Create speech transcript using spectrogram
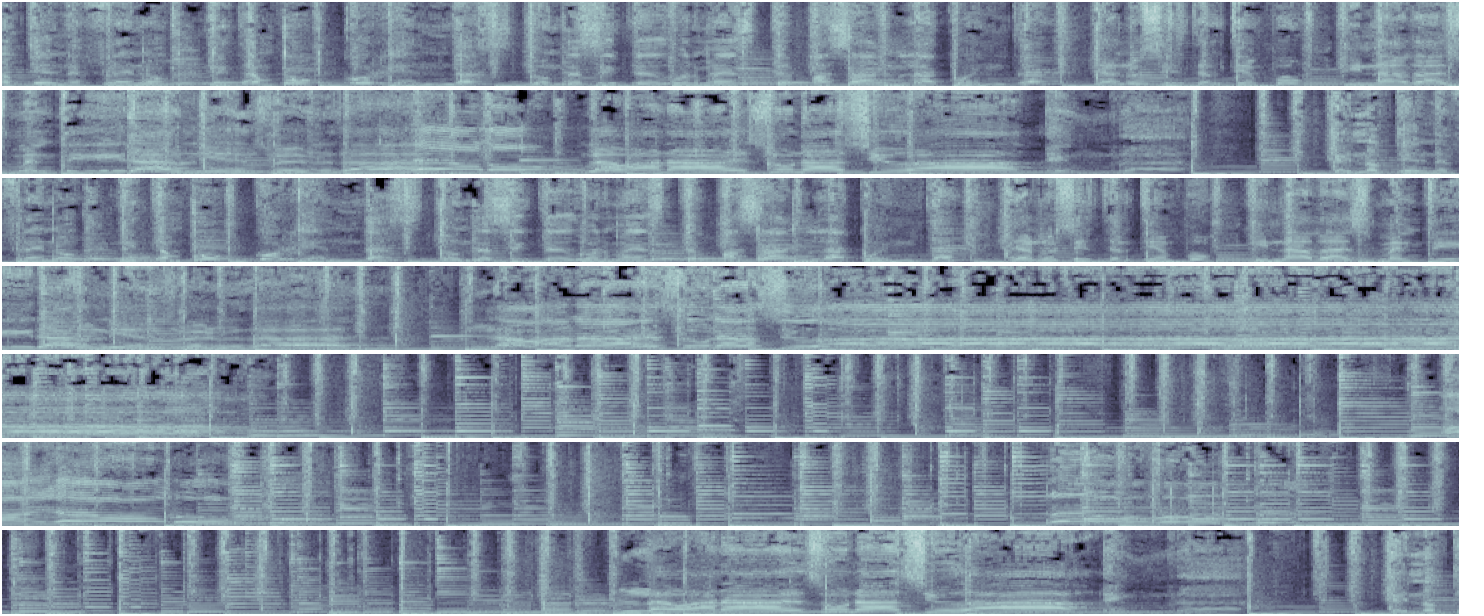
no tiene freno ni tampoco riendas, donde si te duermes te pasan la cuenta. Ya no existe el tiempo y nada es mentira ni es verdad. La Habana es una ciudad hembra que no tiene freno ni tampoco riendas, donde si te duermes te pasan la cuenta. Ya no existe el tiempo y nada es mentira ni es verdad.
